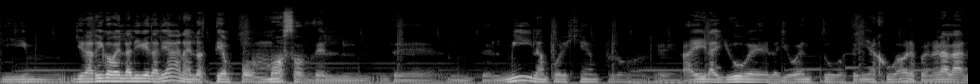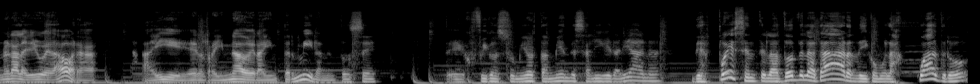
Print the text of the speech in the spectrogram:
Y, era rico ver la liga italiana en los tiempos mozos del, del Milan, por ejemplo. Eh, ahí la Juve, la Juventus tenía jugadores, pero no era, la, no era la Juve de ahora. Ahí el reinado era Inter Milan. Entonces eh, fui consumidor también de esa liga italiana. Después, entre las 2 de la tarde y como las 4,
